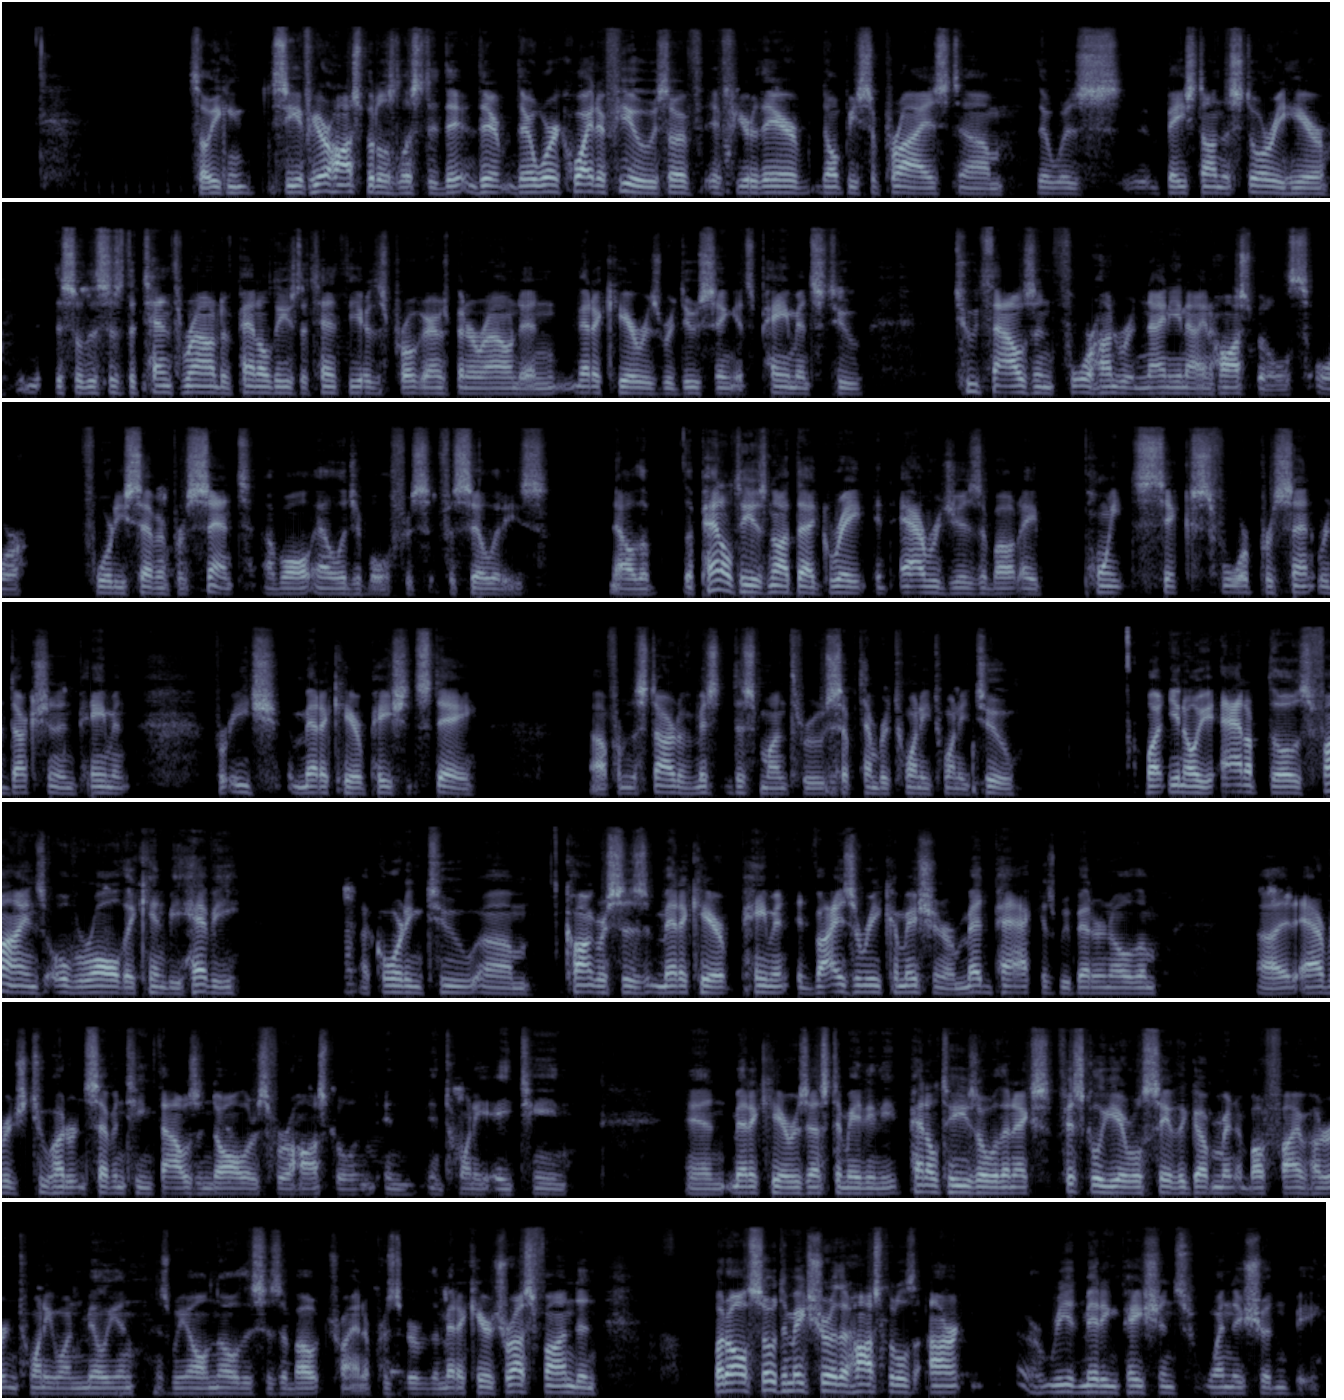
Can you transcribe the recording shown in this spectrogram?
so you can see if your hospital's listed. There, there, there were quite a few. So if, if you're there, don't be surprised. Um, there was based on the story here. So this is the 10th round of penalties, the 10th year this program has been around, and Medicare is reducing its payments to 2,499 hospitals, or 47% of all eligible facilities. Now, the, the penalty is not that great. It averages about a 0.64% reduction in payment for each Medicare patient stay uh, from the start of this month through September 2022. But you know, you add up those fines overall, they can be heavy. According to um, Congress's Medicare Payment Advisory Commission, or MedPAC, as we better know them, uh, it averaged $217,000 for a hospital in, in, in 2018. And Medicare is estimating the penalties over the next fiscal year will save the government about 521 million. As we all know, this is about trying to preserve the Medicare trust fund and but also to make sure that hospitals aren't readmitting patients when they shouldn't be.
